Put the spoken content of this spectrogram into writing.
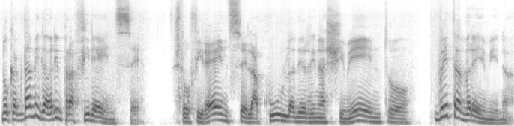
Но когда мы говорим про Фиренце, что Фиренце, la culla del Rinascimento, в это время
